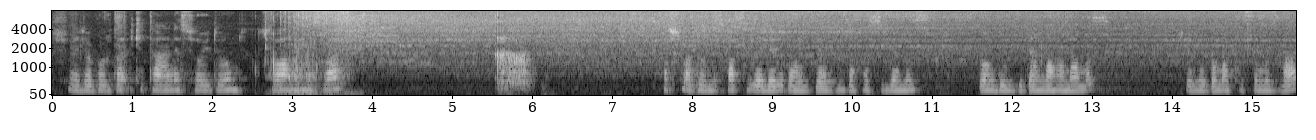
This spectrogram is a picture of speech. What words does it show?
Şöyle burada iki tane soyduğum soğanımız var. Haşladığımız fasulyeleri de alacağız. Burada fasulyemiz, dondurucudan lahanamız, şöyle domatesimiz var.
